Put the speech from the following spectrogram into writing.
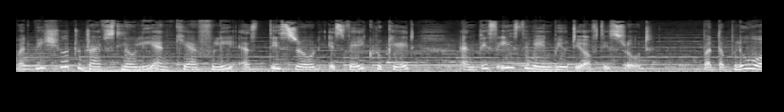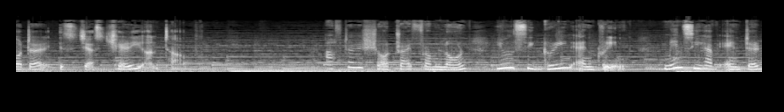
But be sure to drive slowly and carefully as this road is very crooked and this is the main beauty of this road. But the blue water is just cherry on top. After a short drive from Lorne, you will see green and green means you have entered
